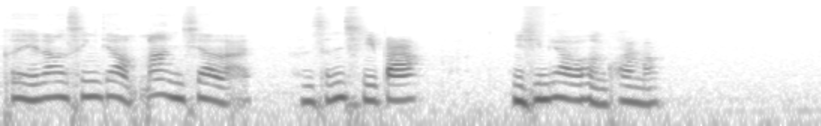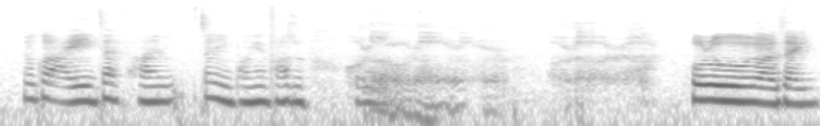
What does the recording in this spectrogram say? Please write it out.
可以让心跳慢下来，很神奇吧？你心跳有很快吗？如果阿姨在旁，在你旁边发出呼噜呼噜呼噜呼噜呼噜呼噜呼噜的声音，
